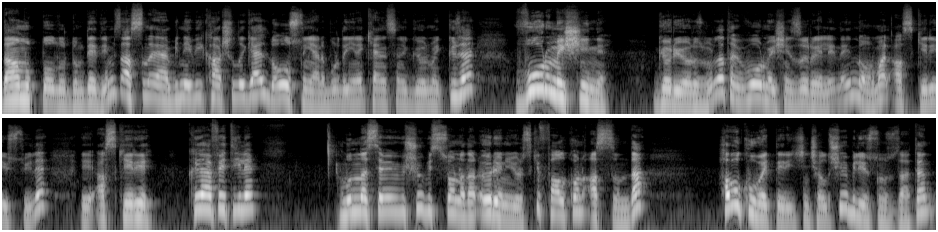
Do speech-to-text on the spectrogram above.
daha mutlu olurdum dediğimiz aslında yani bir nevi karşılığı geldi de olsun yani burada yine kendisini görmek güzel. War Machine'i görüyoruz burada. Tabi War Machine zırhıyla normal askeri üstüyle e, askeri kıyafetiyle. Bunun da sebebi şu biz sonradan öğreniyoruz ki Falcon aslında hava kuvvetleri için çalışıyor biliyorsunuz zaten.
